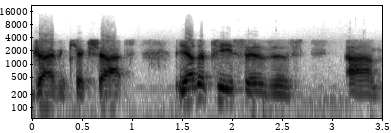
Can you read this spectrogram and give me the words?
drive and kick shots. The other piece is is um,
